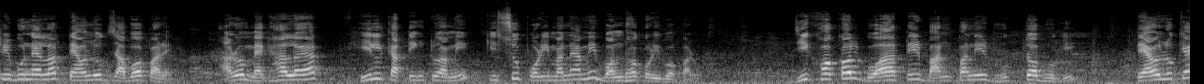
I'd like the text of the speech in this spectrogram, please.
ট্ৰিবিউনেলত তেওঁলোক যাব পাৰে আৰু মেঘালয়ত হিল কাটিংটো আমি কিছু পৰিমাণে আমি বন্ধ কৰিব পাৰোঁ। যিসকল গুৱাহাটীৰ বানপানীৰ ভুক্তভোগী, তেওঁলোকে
